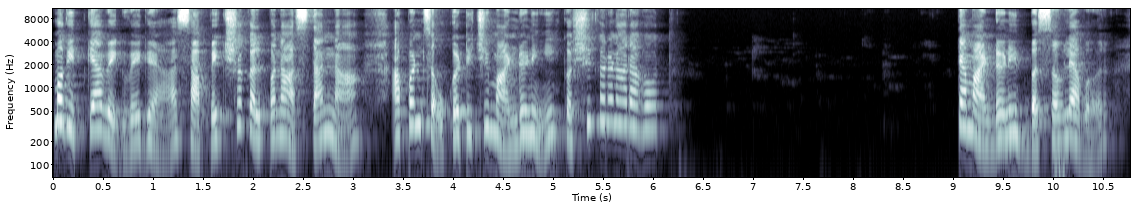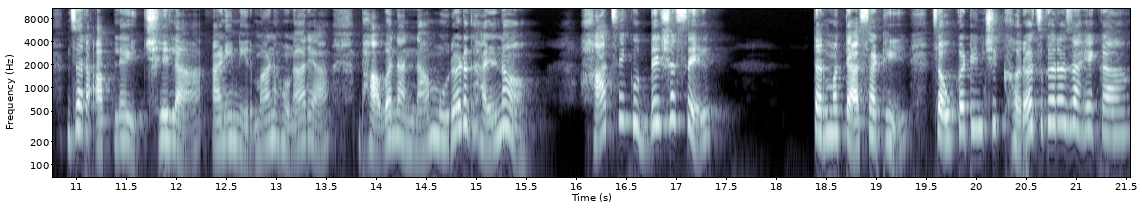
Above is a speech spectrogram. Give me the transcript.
मग इतक्या वेगवेगळ्या सापेक्ष कल्पना असताना आपण चौकटीची मांडणी कशी करणार आहोत? त्या मांडणीत बसवल्यावर जर आपल्या इच्छेला आणि निर्माण होणाऱ्या भावनांना मुरड घालणं हाच एक उद्देश असेल? तर मग त्यासाठी चौकटींची खरंच गरज आहे का?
